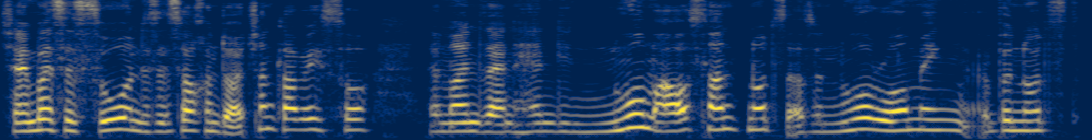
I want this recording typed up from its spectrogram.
Scheinbar ist es so, und das ist auch in Deutschland, glaube ich, so, wenn man sein Handy nur im Ausland nutzt, also nur Roaming benutzt,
